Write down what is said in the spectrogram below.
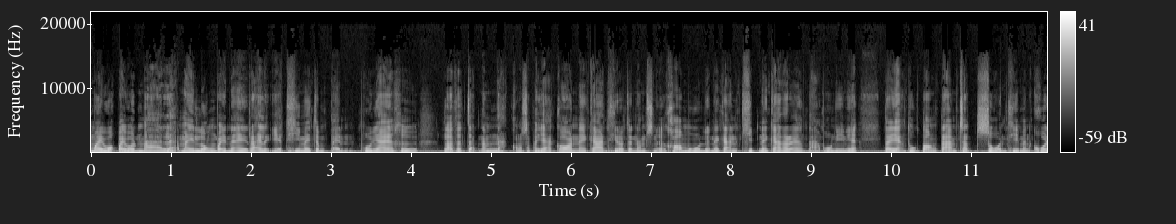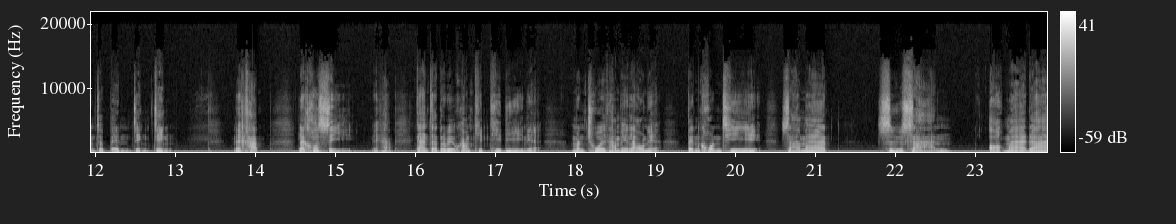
ไม่วกไปวนมา และไม่ลงไปในรายละเอียดที่ไม่จำเป็น พูดง่ายก็คือ เราจะจัดน้ำหนักของทรัพยากรในการที่เราจะนำเสนอข้อมูล หรือในการคิดในการอะไรต่างๆ พวกนี้เนี่ยได้อย่างถูกต้องตามสัดส่วนที่มันควรจะเป็นริงๆนะครับ และข้อ4นะครับการจัดระเบียบความคิดที่ดีเนี่ยมันช่วยทำให้เราเนี่ยเป็นคนที่สามารถสื่อสารออกมาได้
